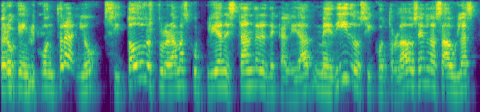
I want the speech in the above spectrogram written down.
Pero que en contrario, si todos los programas cumplían estándares de calidad medidos y controlados en las aulas,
